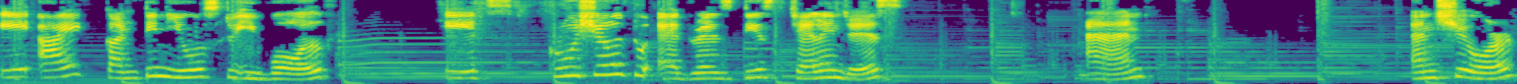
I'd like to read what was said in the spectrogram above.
AI continues to evolve, It's crucial to address these challenges and ensure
